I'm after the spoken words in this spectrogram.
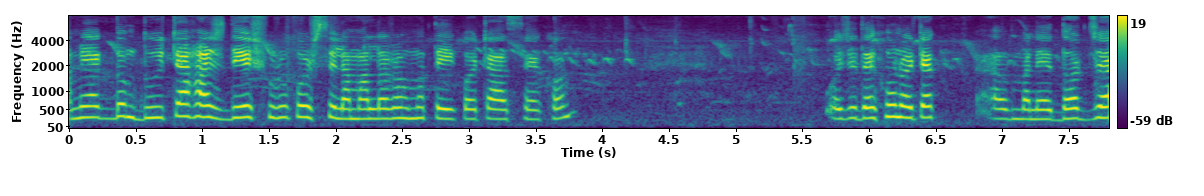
আমি একদম দুইটা হাঁস দিয়ে শুরু করছিলাম আল্লাহ রহমতে এই কয়টা আছে এখন। ওই যে দেখুন, ওইটা মানে দরজা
